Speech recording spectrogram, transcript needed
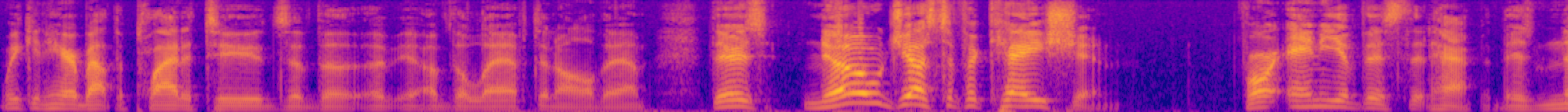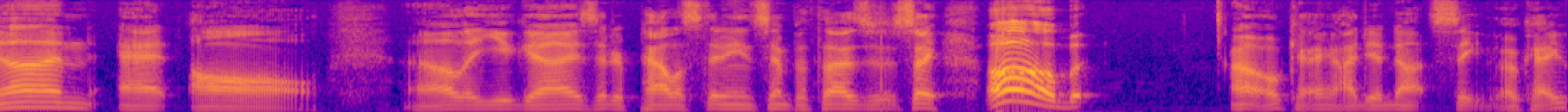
we can hear about the platitudes of the of, the left and all of them. There's no justification for any of this that happened. There's none at all. All of you guys that are Palestinian sympathizers say, "Oh, but oh, okay, I did not see." Okay,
